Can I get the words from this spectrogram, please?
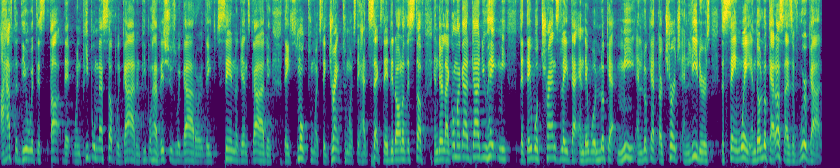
I have to deal with this thought that when people mess up with God and people have issues with God or they sin against God, they, they smoke too much, they drank too much, they had sex, they did all of this stuff, and they're like, oh my God, God, you hate me, that they will translate that and they will look at me and look at their church and leaders the same way. And they'll look at us as if we're God.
